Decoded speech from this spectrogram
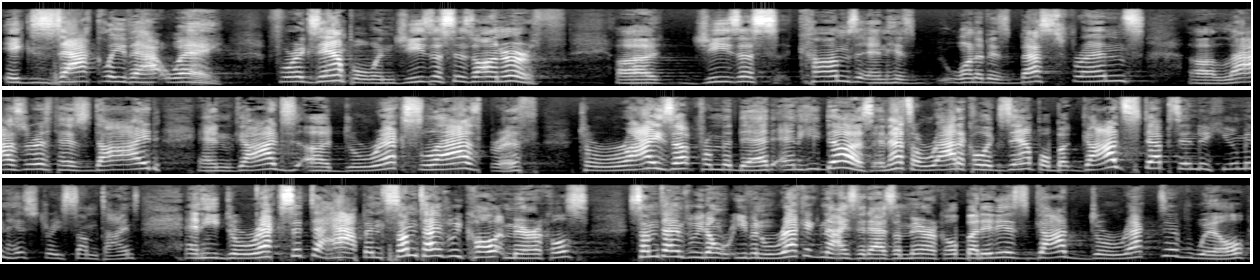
exactly that way. For example, when Jesus is on earth, uh, Jesus comes and his, one of his best friends, uh, Lazarus, has died, and God uh, directs Lazarus to rise up from the dead, and he does. And that's a radical example, but God steps into human history sometimes and he directs it to happen. Sometimes we call it miracles. Sometimes we don't even recognize it as a miracle, but it is God's directive will,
